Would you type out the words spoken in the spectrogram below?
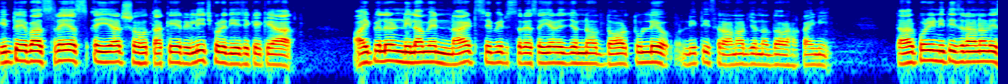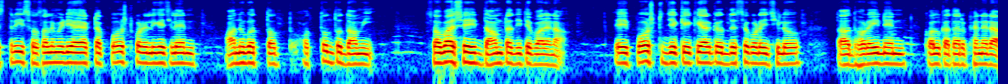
কিন্তু এবার শ্রেয়স আইয়ার সহ তাকে রিলিজ করে দিয়েছে কেকেআর। আইপিএলের নিলামে নাইট শিবির শ্রেয়স আইয়ারের জন্য দর তুললেও নীতিশ রানার জন্য দর হাঁকায়নি। তারপরেই নীতিশ রানার স্ত্রী সোশ্যাল মিডিয়ায় একটা পোস্ট করে লিখেছিলেন, আনুগত্য অত্যন্ত দামি। সবাই সেই দামটা দিতে পারে না। এই পোস্ট যে কে কে আরকে উদ্দেশ্য করেই ছিল, তা ধরেই নেন কলকাতার ফ্যানেরা।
